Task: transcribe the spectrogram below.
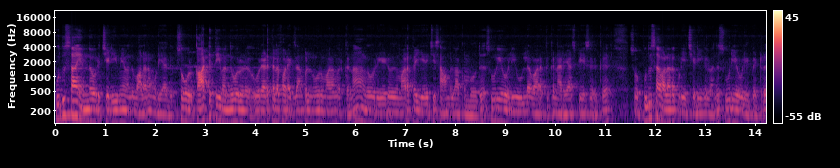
புதுசாக எந்த ஒரு செடியுமே வந்து வளர முடியாது. ஸோ ஒரு காட்டுத்தீ வந்து ஒரு ஒரு இடத்துல ஃபார் எக்ஸாம்பிள் நூறு மரம் இருக்குன்னா அங்கே ஒரு எழுபது மரத்தை எரித்து சாம்பலாக்கும் போது சூரிய ஒளி உள்ளே வரத்துக்கு நிறையா ஸ்பேஸ் இருக்குது ஸோ புதுசாக வளரக்கூடிய செடிகள் வந்து சூரிய ஒளி பெற்று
